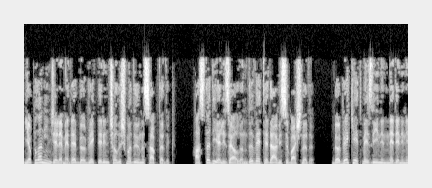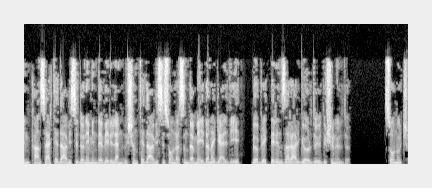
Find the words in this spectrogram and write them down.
Yapılan incelemede böbreklerin çalışmadığını saptadık. Hasta diyalize alındı ve tedavisi başladı. Böbrek yetmezliğinin nedeninin kanser tedavisi döneminde verilen ışın tedavisi sonrasında meydana geldiği, böbreklerin zarar gördüğü düşünüldü. Sonuç,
